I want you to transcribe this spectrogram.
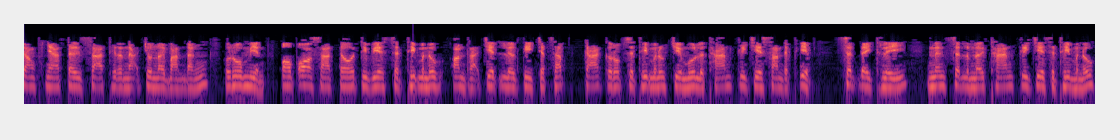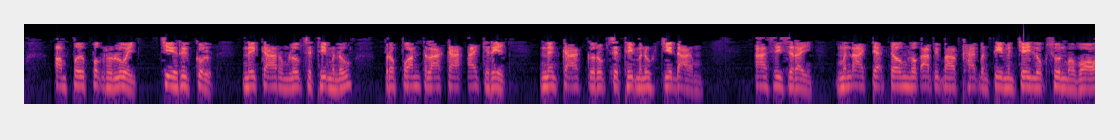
ចង់ផ្ញើទៅសាធារណជនឲ្យបានដឹងរួមមានអបអរសាទរទិវាសិទ្ធិមនុស្សអន្តរជាតិលើកទី70ការគោរពសិទ្ធិមនុស្សជាមូលដ្ឋានគឺជាសន្តិភាព សិទ្ធិដីធ្លី និងសិទ្ធិលំនៅឋានគឺជាសិទ្ធិមនុស្សអំពើពុករលួយ ជាឫសគល់នៃការរំលោភសិទ្ធិមនុស្សប្រព័ន្ធតុលាការឯករាជ្យនិងការគោរពសិទ្ធិមនុស្សជាដើម អាស៊ីសេរីមិនអាចតាក់ទងលោកអភិបាលខេត្តបន្ទាយមានជ័យលោកសួនបវរ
